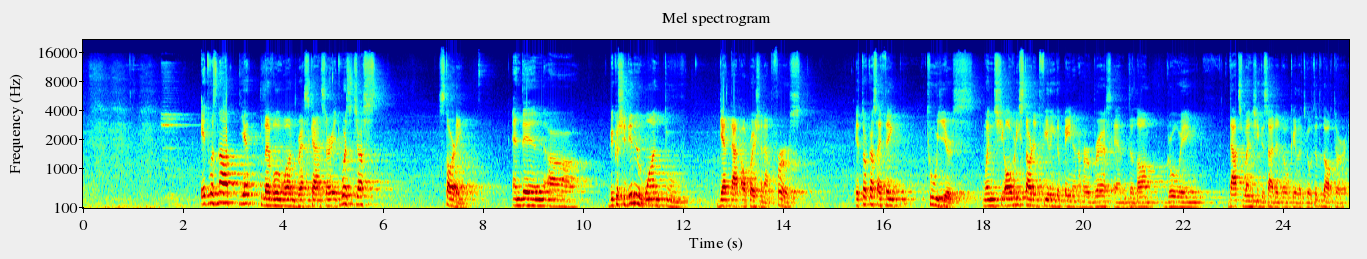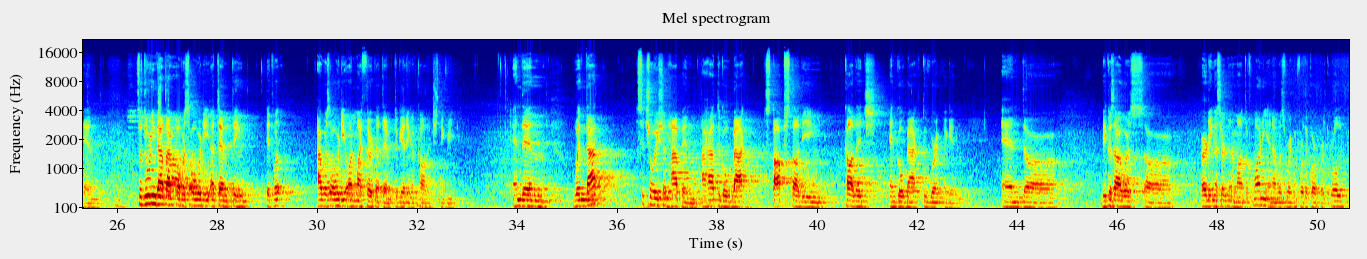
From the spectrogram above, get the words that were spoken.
It was not yet level one breast cancer. It was just starting, and then uh, because she didn't want to get that operation at first, it took us I think two years when she already started feeling the pain in her breast and the lump growing. That's when she decided, okay, let's go to the doctor and so during that time, I was already attempting. It was, I was already on my third attempt to getting a college degree. And then, when that situation happened, I had to go back, stop studying college, and go back to work again. And uh, because I was uh, earning a certain amount of money and I was working for the corporate world,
